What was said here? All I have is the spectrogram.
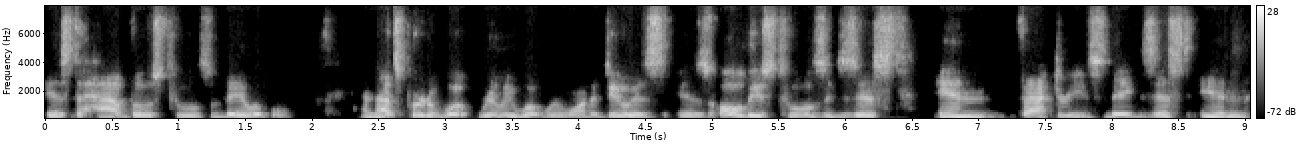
is to have those tools available. And that's part of what really what we want to do is is all these tools exist in factories. They exist in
